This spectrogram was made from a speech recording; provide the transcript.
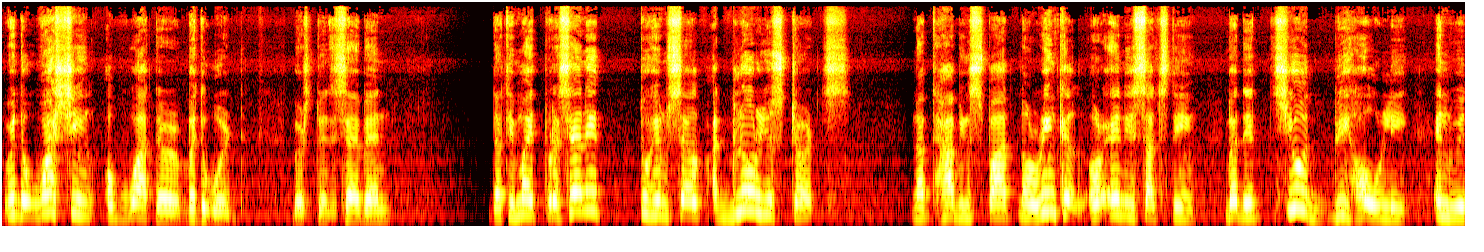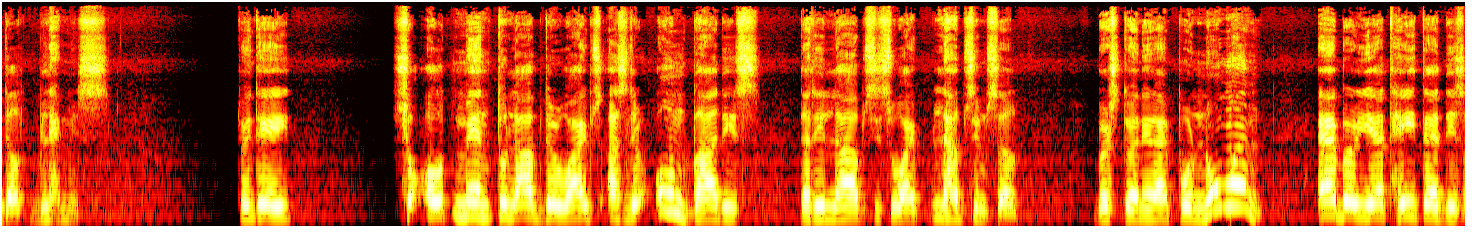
with the washing of water by the word. Verse 27 That he might present it to himself a glorious church, not having spot nor wrinkle or any such thing, but it should be holy and without blemish. 28 So ought men to love their wives as their own bodies, that he loves his wife, loves himself. Verse 29 For no man ever yet hated his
